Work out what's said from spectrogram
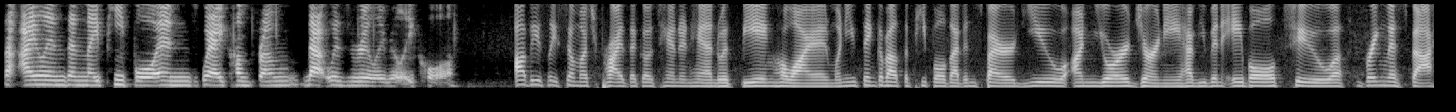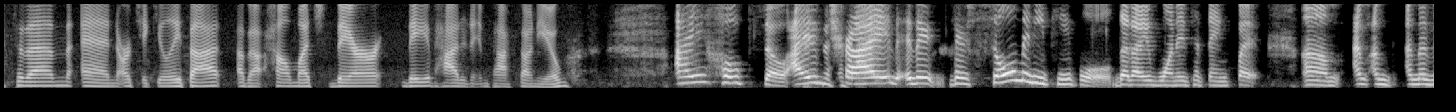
the islands and my people and where I come from. That was really, really cool obviously so much pride that goes hand in hand with being Hawaiian. When you think about the people that inspired you on your journey, have you been able to bring this back to them and articulate that about how much they're they've had an impact on you? I hope so. I've tried. There, there's so many people that I've wanted to thank, but um, I'm I'm I'm,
